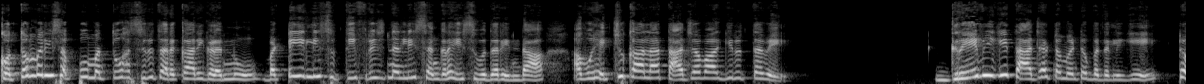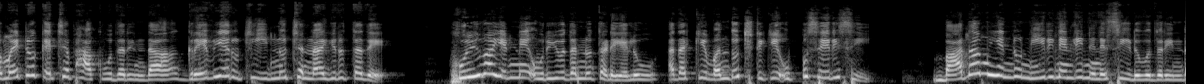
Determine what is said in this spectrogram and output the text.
ಕೊತ್ತಂಬರಿ ಸೊಪ್ಪು ಮತ್ತು ಹಸಿರು ತರಕಾರಿಗಳನ್ನು ಬಟ್ಟೆಯಲ್ಲಿ ಸುತ್ತಿ ಫ್ರಿಜ್ನಲ್ಲಿ ಸಂಗ್ರಹಿಸುವುದರಿಂದ ಅವು ಹೆಚ್ಚು ಕಾಲ ತಾಜಾವಾಗಿರುತ್ತವೆ. ಗ್ರೇವಿಗೆ ತಾಜಾ ಟೊಮೆಟೊ ಬದಲಿಗೆ ಟೊಮೆಟೊ ಕೆಚಪ್ ಹಾಕುವುದರಿಂದ ಗ್ರೇವಿಯ ರುಚಿ ಇನ್ನೂ ಚೆನ್ನಾಗಿರುತ್ತದೆ. ಹುರಿಯುವ ಎಣ್ಣೆ ಉರಿಯುವುದನ್ನು ತಡೆಯಲು ಅದಕ್ಕೆ ಒಂದು ಚಿಟಿಕೆ ಉಪ್ಪು ಸೇರಿಸಿ. ಬಾದಾಮಿಯನ್ನು ನೀರಿನಲ್ಲಿ ನೆನೆಸಿ ಇಡುವುದರಿಂದ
